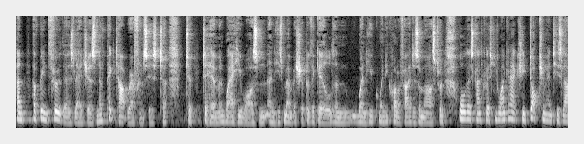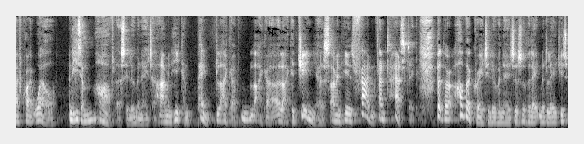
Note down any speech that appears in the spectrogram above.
and have been through those ledgers and have picked up references to, to, to him and where he was and, and his membership of the guild and when he, when he qualified as a master and all those kinds of questions. One can actually document his life quite well. And he's a marvelous illuminator. I mean, he can paint like a like a like a genius. I mean, he is fan, fantastic. But there are other great illuminators of the late Middle Ages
